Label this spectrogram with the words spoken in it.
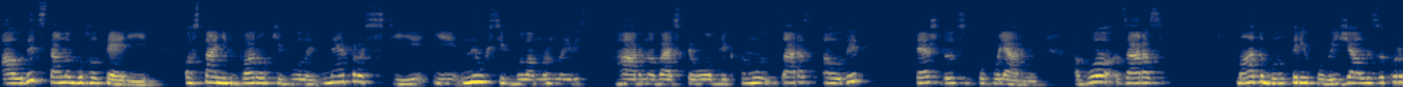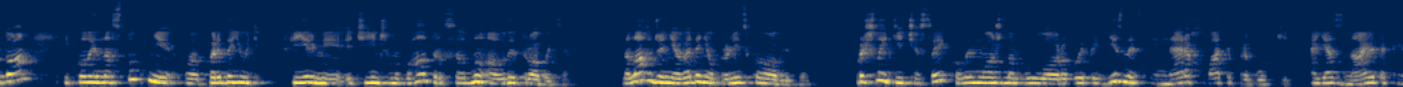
аудит стану бухгалтерії. Останніх два роки були непрості, і не у всіх була можливість гарно вести облік. Тому зараз аудит теж досить популярний. Або зараз багато бухгалтерів повиїжджали за кордон, і коли наступні е, передають фірмі чи іншому бухгалтеру, все одно аудит робиться. Налагодження ведення управлінського обліку. Пройшли ті часи, коли можна було робити бізнес і не рахувати прибутки. А я знаю таких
